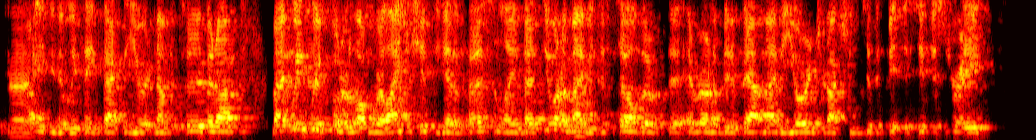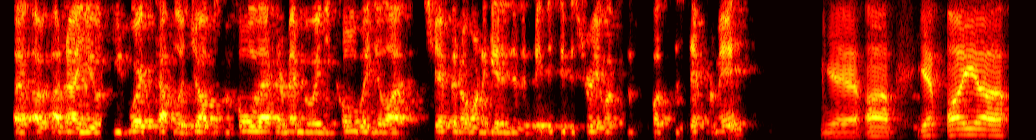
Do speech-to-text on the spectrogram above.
yeah. crazy that we think back that you're at number two. But um, mate, we, have got a long relationship together personally. But do you want to maybe just tell the, the, everyone a bit about maybe your introduction to the fitness industry? Uh, I, I, know you you'd worked a couple of jobs before that. I remember when you called me and you're like, Shepherd, I want to get into the fitness industry. What's the what's the step from here? Yeah. Uh, yep. I uh,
